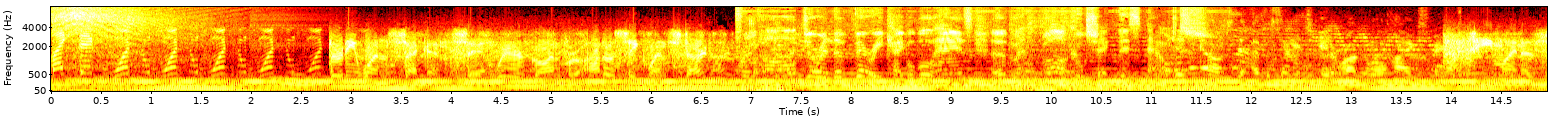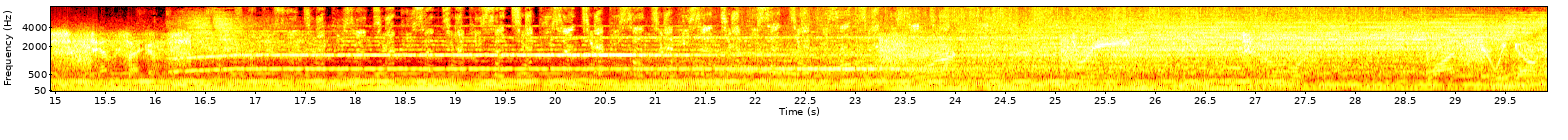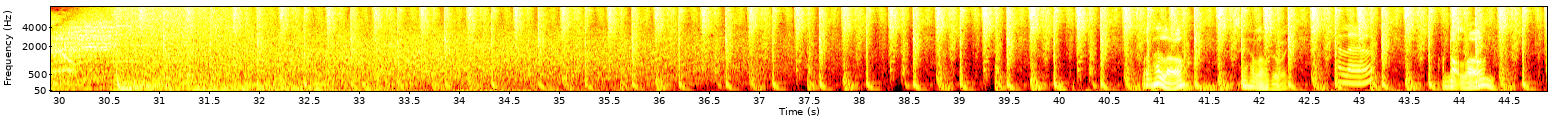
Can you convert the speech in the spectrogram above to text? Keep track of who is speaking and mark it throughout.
Speaker 1: Mic check, one, two, one, two, one, two, one, two, one, two.
Speaker 2: 31 seconds, and we're going for auto sequence start.
Speaker 3: You're in the very capable hands of Matt Barkle. Check this out.
Speaker 4: This comes the epicenter to get a rock and roll high experience.
Speaker 2: T minus 10 seconds.
Speaker 5: Well, hello. Say hello, Zoe.
Speaker 6: Hello.
Speaker 5: I'm not alone.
